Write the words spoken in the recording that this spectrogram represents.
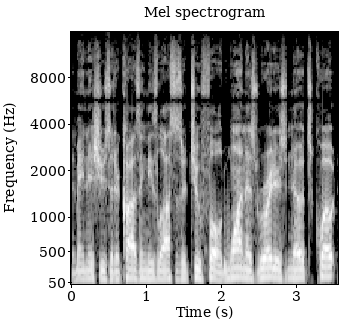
The main issues that are causing these losses are twofold. One, as Reuters notes, quote,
